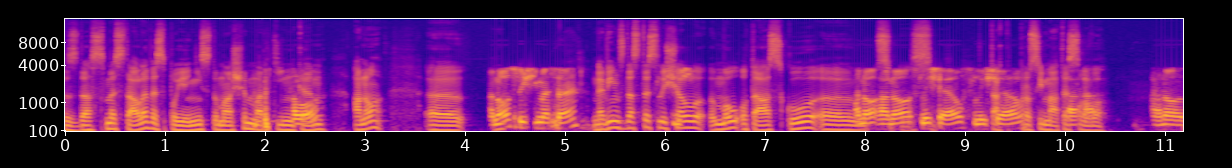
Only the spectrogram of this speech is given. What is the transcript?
zda jsme stále ve spojení s Tomášem Martínkem. Halo? Ano. Uh, ano, slyšíme se? Nevím, zda jste slyšel mou otázku. Ano, ano, slyšel, slyšel. Tak, prosím, máte slovo. Ano,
